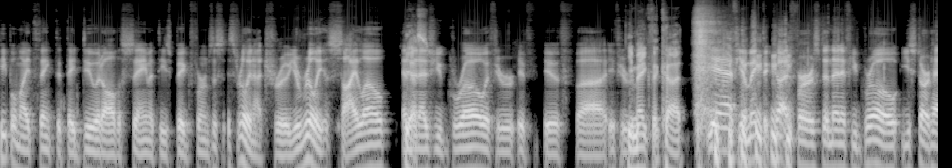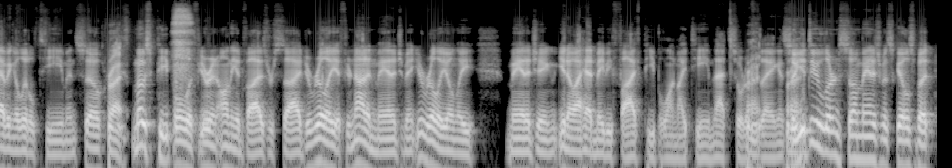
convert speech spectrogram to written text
people might think that they do it all the same at these big firms. It's, it's really not true. You're really a silo, and yes. then as you grow, if you're if if uh, if you're you make the cut, yeah, if you make the cut first, and then if you grow, you start having a little team. And so, right. most people, if you're in, on the advisor side, you're really if you're not in management, you're really only managing you know i had maybe five people on my team that sort of right, thing and so right. you do learn some management skills but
